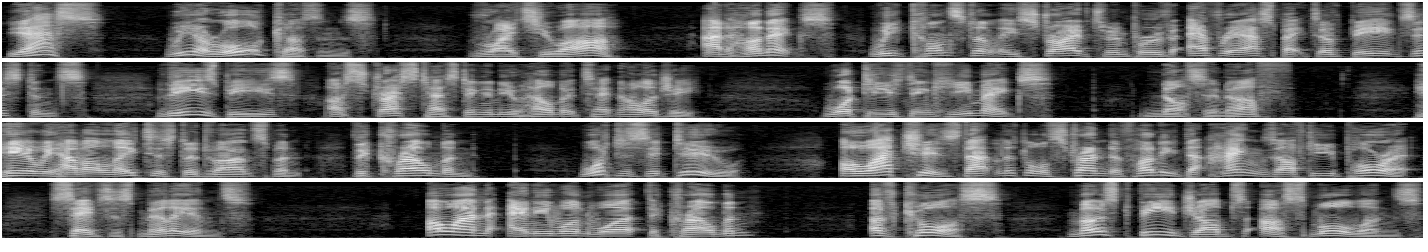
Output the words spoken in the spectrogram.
Yes, we are all cousins. Right you are. At Honex, we constantly strive to improve every aspect of bee existence. These bees are stress testing a new helmet technology. What do you think he makes? Not enough. Here we have our latest advancement, the Krelman. What does it do? Oh, Atches, that little strand of honey that hangs after you pour it, saves us millions. Oh, and anyone work the Krelman? Of course. Most bee jobs are small ones,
